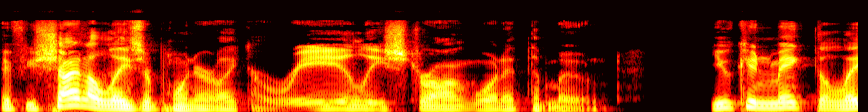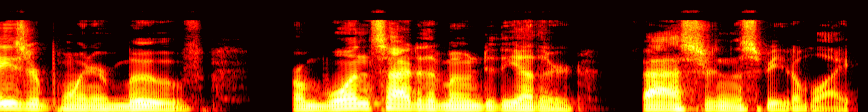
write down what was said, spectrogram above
if you shine a laser pointer, like a really strong one at the moon, you can make the laser pointer move from one side of the moon to the other faster than the speed of light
